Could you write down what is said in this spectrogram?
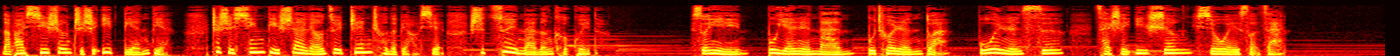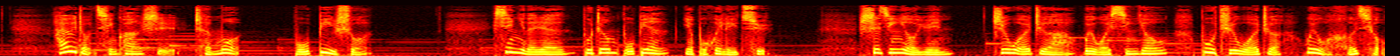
哪怕牺牲只是一点点，这是心地善良最真诚的表现，是最难能可贵的。所以。不言人难，不戳人短，不问人私，才是一生修为所在。还有一种情况是沉默，不必说。信你的人不争不辩也不会离去。《诗经》有云：“知我者为我心忧，不知我者为我何求。”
